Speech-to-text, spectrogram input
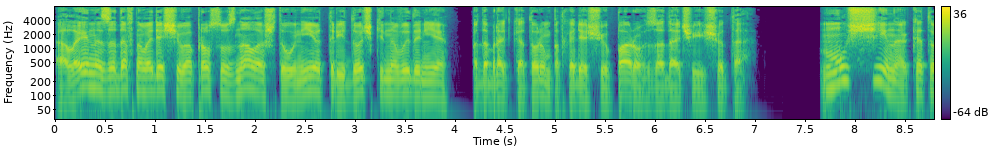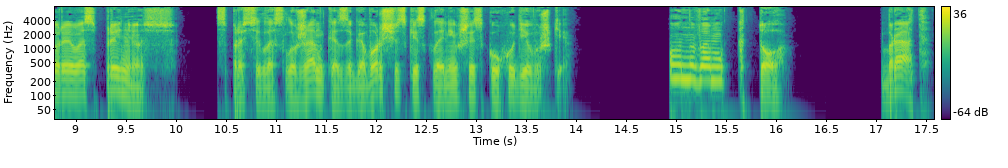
А задав наводящий вопрос, узнала, что у нее три дочки на выданье, подобрать которым подходящую пару задача еще та. «Мужчина, который вас принес», — спросила служанка, заговорчески склонившись к уху девушки. «Он вам кто?» «Брат»,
